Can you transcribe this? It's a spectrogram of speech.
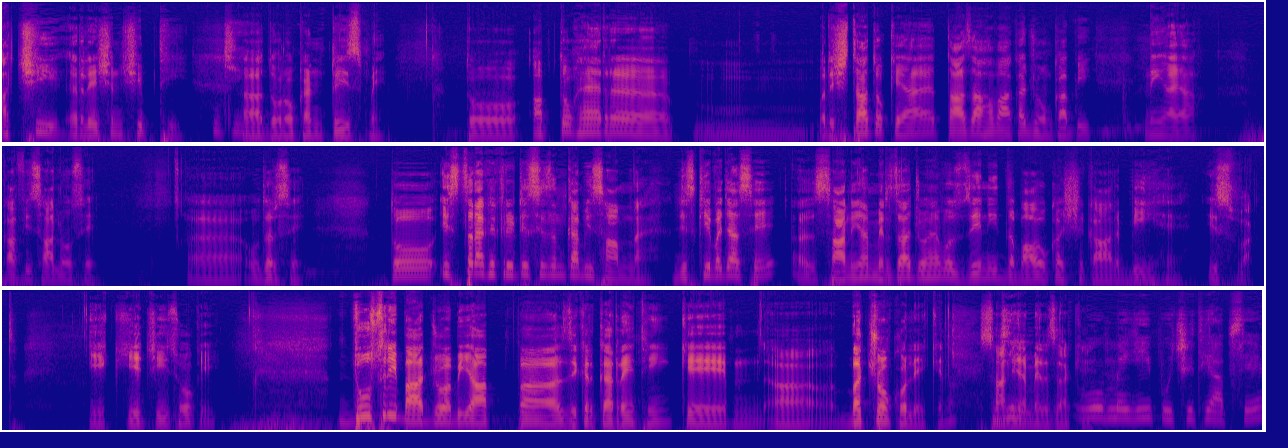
अच्छी रिलेशनशिप थी दोनों कंट्रीज़ में। तो अब तो खैर रिश्ता तो क्या है ताज़ा हवा का झोंका भी नहीं आया काफ़ी सालों से उधर से। तो इस तरह के क्रिटिसिज्म का भी सामना है जिसकी वजह से सानिया मिर्ज़ा जो है वो जहनी दबाव का शिकार भी हैं इस वक्त। एक ये चीज़ हो गई। दूसरी बात जो अभी आप ज़िक्र कर रही थी कि बच्चों को लेके ना सानिया मिर्ज़ा के। वो मैं यही पूछ थी आपसे।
